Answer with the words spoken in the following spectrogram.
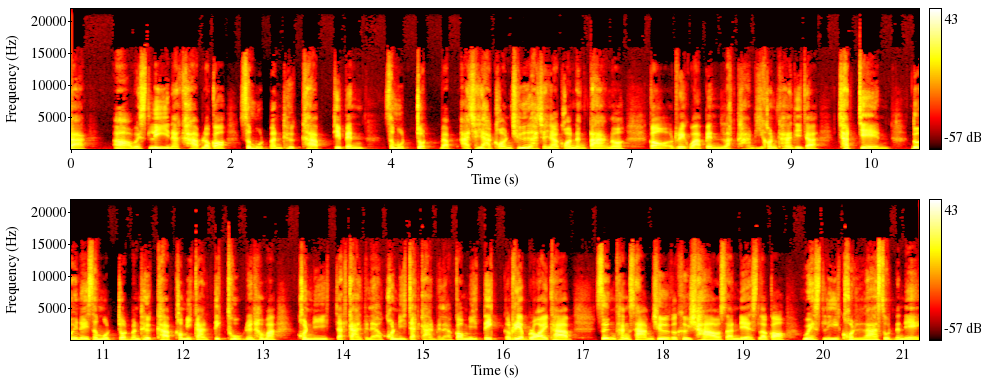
จากเวสลีย์นะครับ แล้วก็สมุดบันทึกครับที่เป็น สมุดจดแบบอาชญากรชื่ออาชญากรต่างๆเนาะก็เรียกว่าเป็นหลักฐานที่ค่อนข้างที่จะชัดเจน โดยในสมุดจดบันทึกครับเขามีการติ๊กถูกด้วยนะว่า คนนี้จัดการไปแล้ว คนนี้จัดการไปแล้ว ก็มีติ๊กเรียบร้อยครับ ซึ่งทั้ง 3 ชื่อก็คือชาลส์อันเดสแล้วก็เวสลีย์คนล่าสุดนั่นเอง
